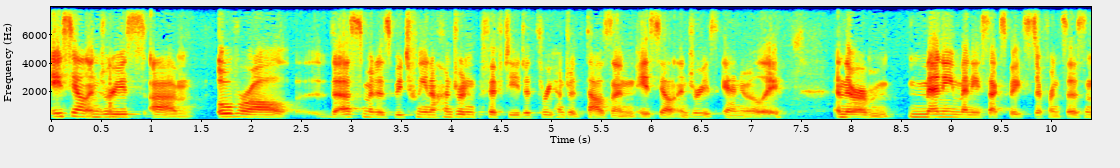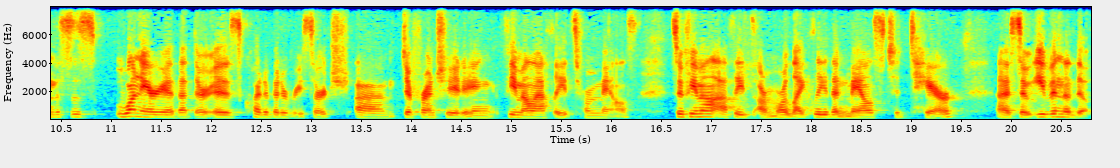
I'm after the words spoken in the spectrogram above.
ACL injuries, um, overall, the estimate is between 150 to 300,000 ACL injuries annually. And there are many, many sex-based differences. And this is one area that there is quite a bit of research um, differentiating female athletes from males. So female athletes are more likely than males to tear. Uh, so even though the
